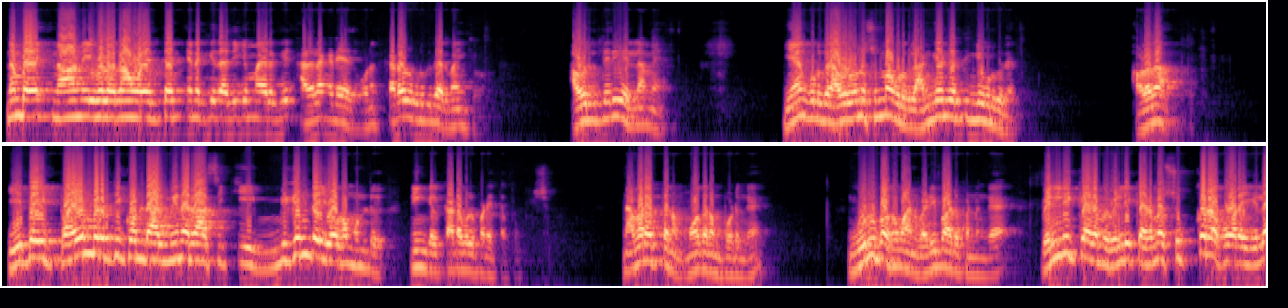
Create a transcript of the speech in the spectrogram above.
நம்ம நான் இவ்வளவுதான் உழைத்தேன். எனக்கு இது அதிகமா இருக்கு. அதெல்லாம் கிடையாது. உனக்கு கடவுள் கொடுக்குறாரு வாங்கிக்கோ. அவருக்கு தெரியும் எல்லாமே. ஏன் கொடுக்குற? அவர் ஒன்றும் சும்மா கொடுக்கல. அங்கேருந்து எடுத்து இங்கே கொடுக்குறாரு. அவ்வளவுதான். இதை பயன்படுத்தி கொண்டால் மீனராசிக்கு மிகுந்த யோகம் உண்டு. நீங்கள் கடவுள் படைத்த பொக்கிஷம். நவரத்தனம் மோதிரம் போடுங்க. குரு பகவான் வழிபாடு பண்ணுங்க. வெள்ளிக்கிழமை வெள்ளிக்கிழமை சுக்கர கோடையில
